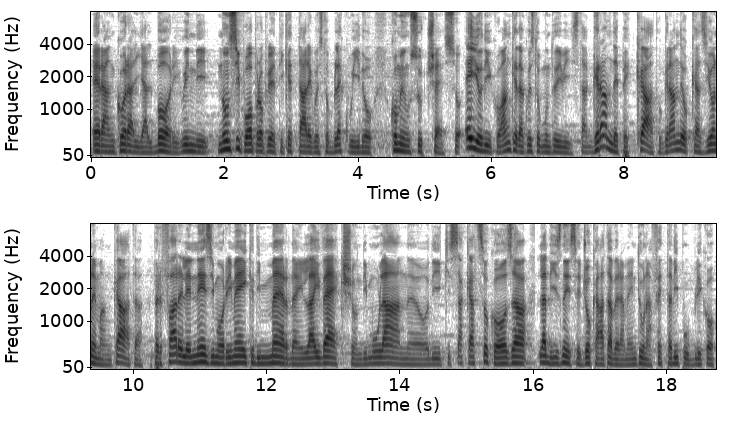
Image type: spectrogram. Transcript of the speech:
era ancora agli albori, quindi non si può proprio etichettare questo Black Widow come un successo. E io dico anche da questo punto di vista, grande peccato, grande occasione mancata per fare l'ennesimo remake di merda in live action di Mulan o di chissà cazzo cosa, la Disney si è giocata veramente una fetta di pubblico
